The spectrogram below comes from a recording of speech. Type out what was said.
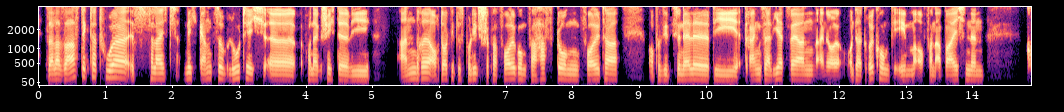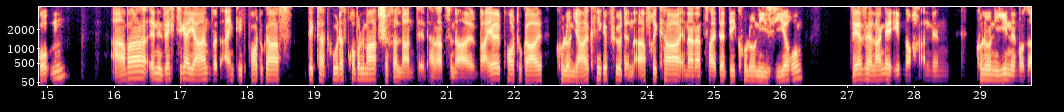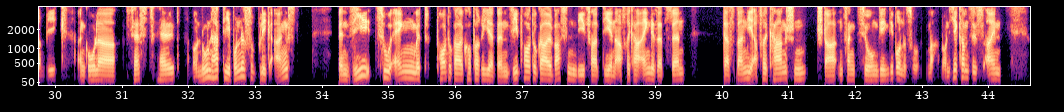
Salazars Diktatur ist vielleicht nicht ganz so blutig äh, von der Geschichte wie andere. Auch dort gibt es politische Verfolgung, Verhaftungen, Folter, Oppositionelle, die drangsaliert werden, eine Unterdrückung eben auch von abweichenden Gruppen. Aber in den 60er Jahren wird eigentlich Portugals Diktatur das problematischere Land international, weil Portugal Kolonialkriege führt in Afrika in einer Zeit der Dekolonisierung, sehr, sehr lange eben noch an den Kolonien in Mosambik, Angola festhält. Und nun hat die Bundesrepublik Angst, wenn sie zu eng mit Portugal kooperiert, wenn sie Portugal Waffen liefert, die in Afrika eingesetzt werden, dass dann die afrikanischen Staaten Sanktionen gegen die Bundesrepublik machen. Und hier kommt es ein,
